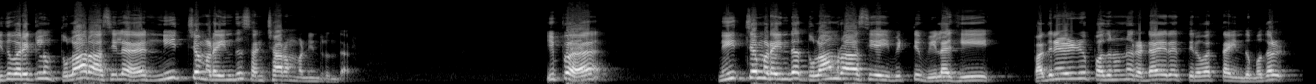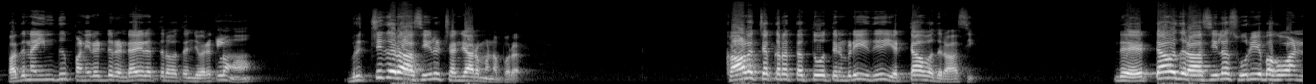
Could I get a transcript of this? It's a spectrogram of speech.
இதுவரைக்கும் துலா ராசியில் நீச்சமடைந்து சஞ்சாரம் பண்ணிட்டு இருந்தார். இப்போ நீச்சமடைந்த துலாம் ராசியை விட்டு விலகி பதினேழு பதினொன்று ரெண்டாயிரத்தி இருபத்தைந்து முதல் பதினைந்து பன்னிரெண்டு ரெண்டாயிரத்தி இருபத்தஞ்சு வரைக்கும் விருச்சிக ராசியில் சஞ்சாரம் பண்ண போகிறார் காலச்சக்கர தத்துவத்தின்படி இது எட்டாவது ராசி. இந்த எட்டாவது ராசியில் சூரிய பகவான்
